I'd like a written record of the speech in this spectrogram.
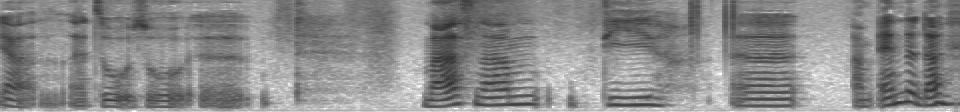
ja, halt so, so äh, Maßnahmen, die äh, am Ende dann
